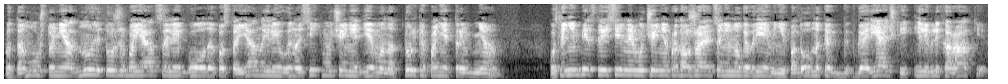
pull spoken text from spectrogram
Потому что не одно и то же бояться ли голода постоянно или выносить мучения демона только по некоторым дням. В последнем бедствии сильное мучение продолжается немного времени, подобно как в горячке или в лихорадке,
